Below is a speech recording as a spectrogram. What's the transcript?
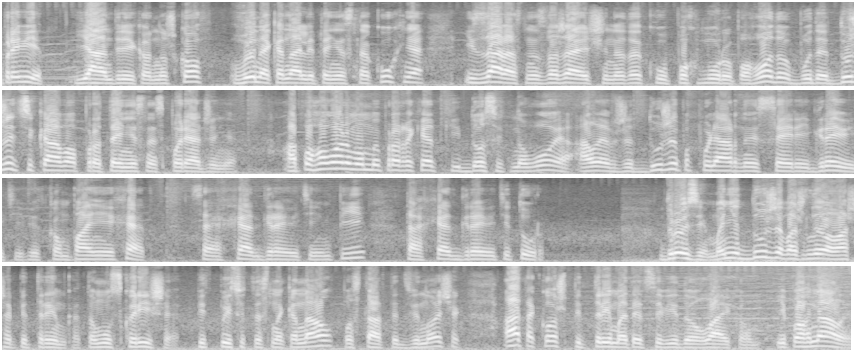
привіт! Я Андрій Корнушков. Ви на каналі Тенісна кухня. І зараз, незважаючи на таку похмуру погоду, буде дуже цікаво про тенісне спорядження. А поговоримо ми про ракетки досить нової, але вже дуже популярної серії Gravity від компанії Head. Це Head Gravity MP та Head Gravity Tour. Друзі, мені дуже важлива ваша підтримка, тому скоріше підписуйтесь на канал, поставте дзвіночок, а також підтримайте це відео лайком. І погнали!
